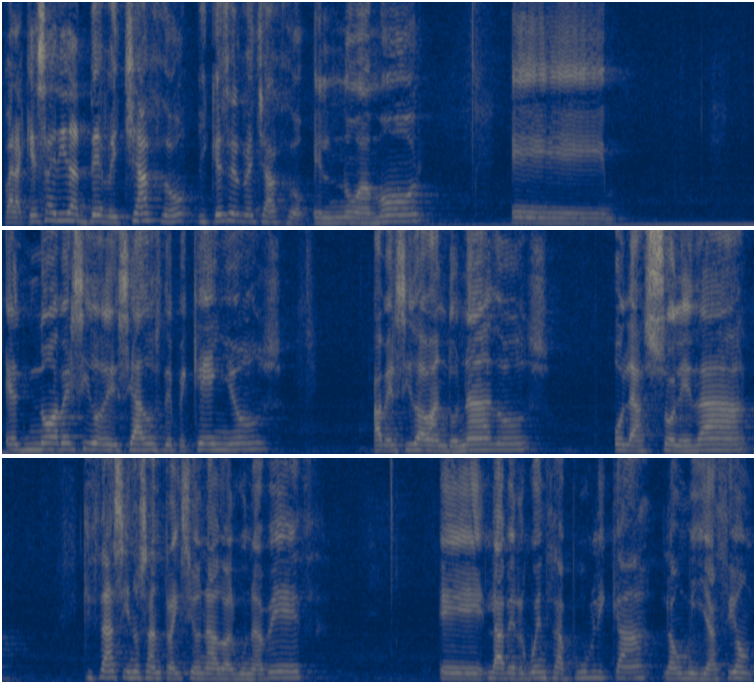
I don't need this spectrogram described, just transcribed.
para que esa herida de rechazo, ¿y qué es el rechazo? El no amor, eh, el no haber sido deseados de pequeños, haber sido abandonados, o la soledad, quizás si nos han traicionado alguna vez, eh, la vergüenza pública, la humillación,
